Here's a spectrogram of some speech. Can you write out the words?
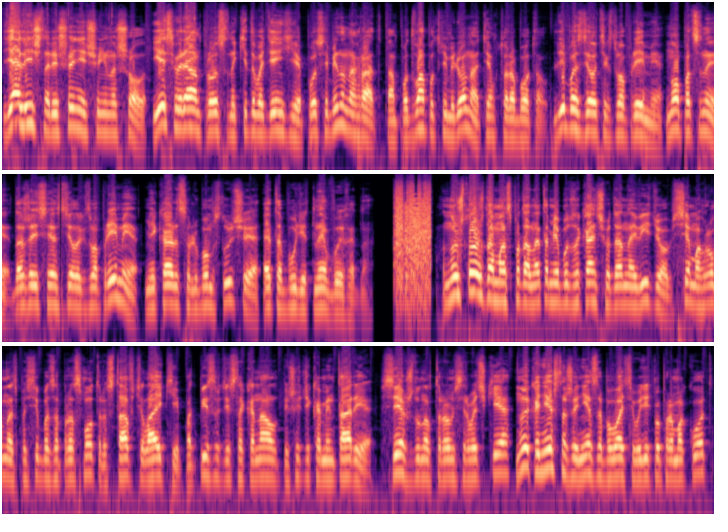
Я лично решение еще не нашел. Есть вариант просто накидывать деньги после мина наград. Там по 2-3 миллиона тем, кто работал. Либо сделать x2 премии. Но, пацаны, даже если я сделаю x2 премии, мне кажется, в любом случае, это будет невыгодно. Ну что ж, дамы и господа, на этом я буду заканчивать данное видео. Всем огромное спасибо за просмотр, ставьте лайки, подписывайтесь на канал, пишите комментарии. Всех жду на втором сервачке. Ну и конечно же, не забывайте вводить мой промокод,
